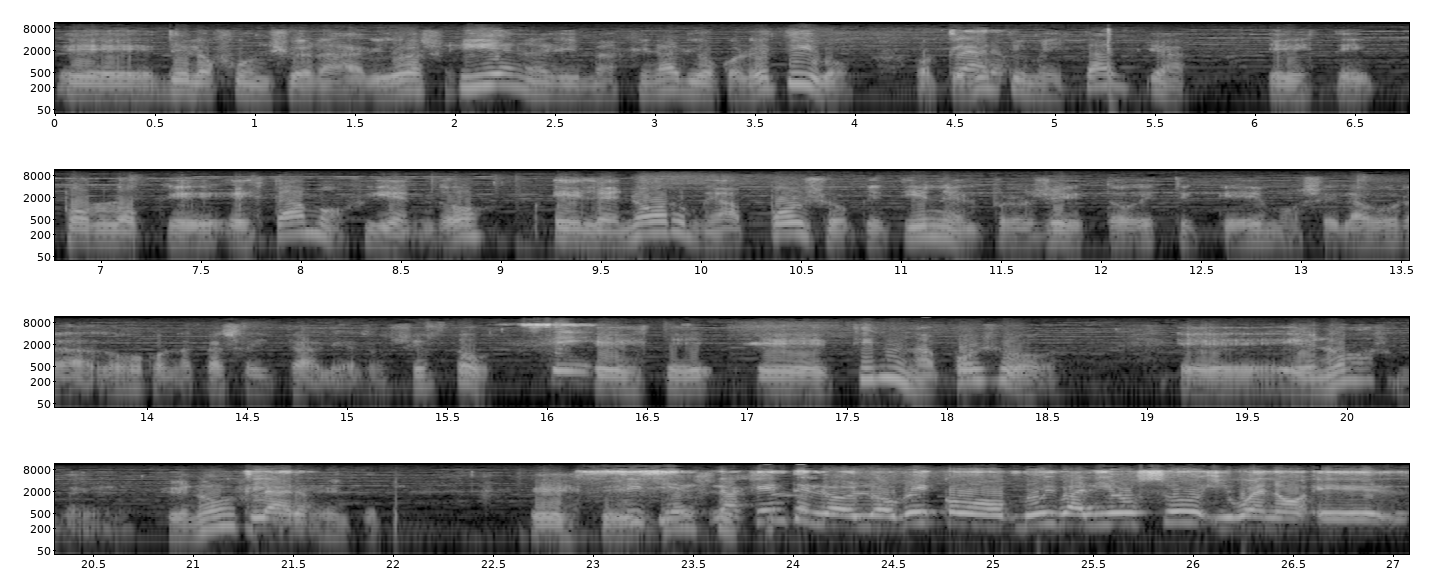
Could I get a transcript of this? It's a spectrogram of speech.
eh, de los funcionarios y en el imaginario colectivo, porque en última instancia, este, por lo que estamos viendo, el enorme apoyo que tiene el proyecto este que hemos elaborado con la Casa Italia, ¿no es cierto? Sí. Este, eh, tiene un apoyo eh, enorme, enorme. Claro. Este, sí, sí, la gente lo, lo, ve como muy valioso y bueno, eh,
